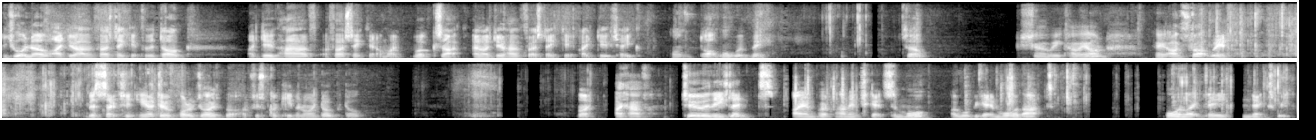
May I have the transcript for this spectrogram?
As you all know, I do have a first aid kit for the dog. I do have a first aid kit on my rucksack, and I do have a first aid kit I do take on Dartmoor with me. So, shall we carry on? Okay, I'll start with this section here. I do apologise, but I've just got to keep an eye on dog dog. I have two of these lints. I am planning to get some more. I will be getting more of that more likely next week.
